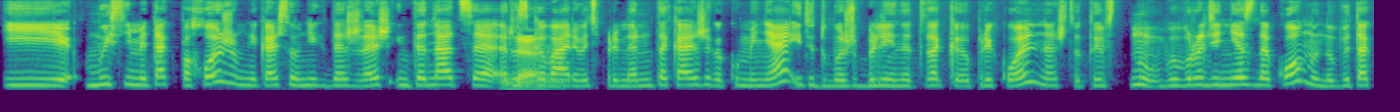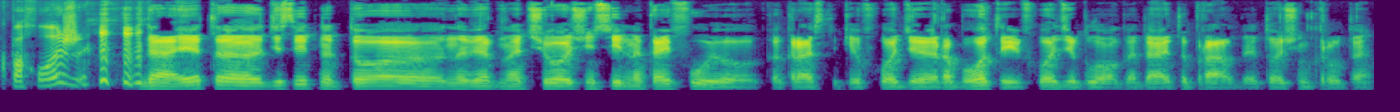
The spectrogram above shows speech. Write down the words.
и мы с ними так похожи, мне кажется, у них даже, знаешь, интонация да. разговаривать примерно такая же, как у меня, и ты думаешь, блин, это так э, прикольно, что ты, ну, вы вроде не знакомы, но вы так похожи. Да, это действительно то, наверное, от чего очень сильно кайфую как раз-таки в ходе работы и в ходе блога, да, это правда, это очень круто.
